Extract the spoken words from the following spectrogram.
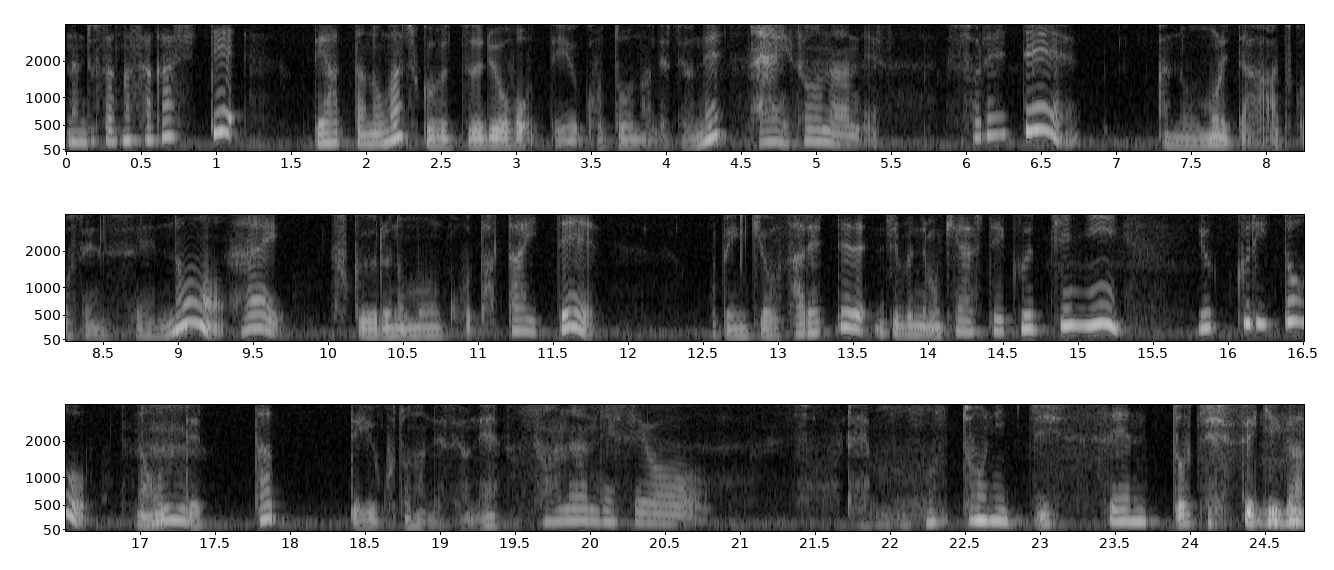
南條さんが探して出会ったのが植物療法っていうことなんですよね。はいそうなんです。それであの森田敦子先生のスクールの門戸を叩いてお勉強されて自分でもケアしていくうちにゆっくりと治ってったっていうことなんですよね。うん、そうなんですよ。それも本当に実践と実績が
